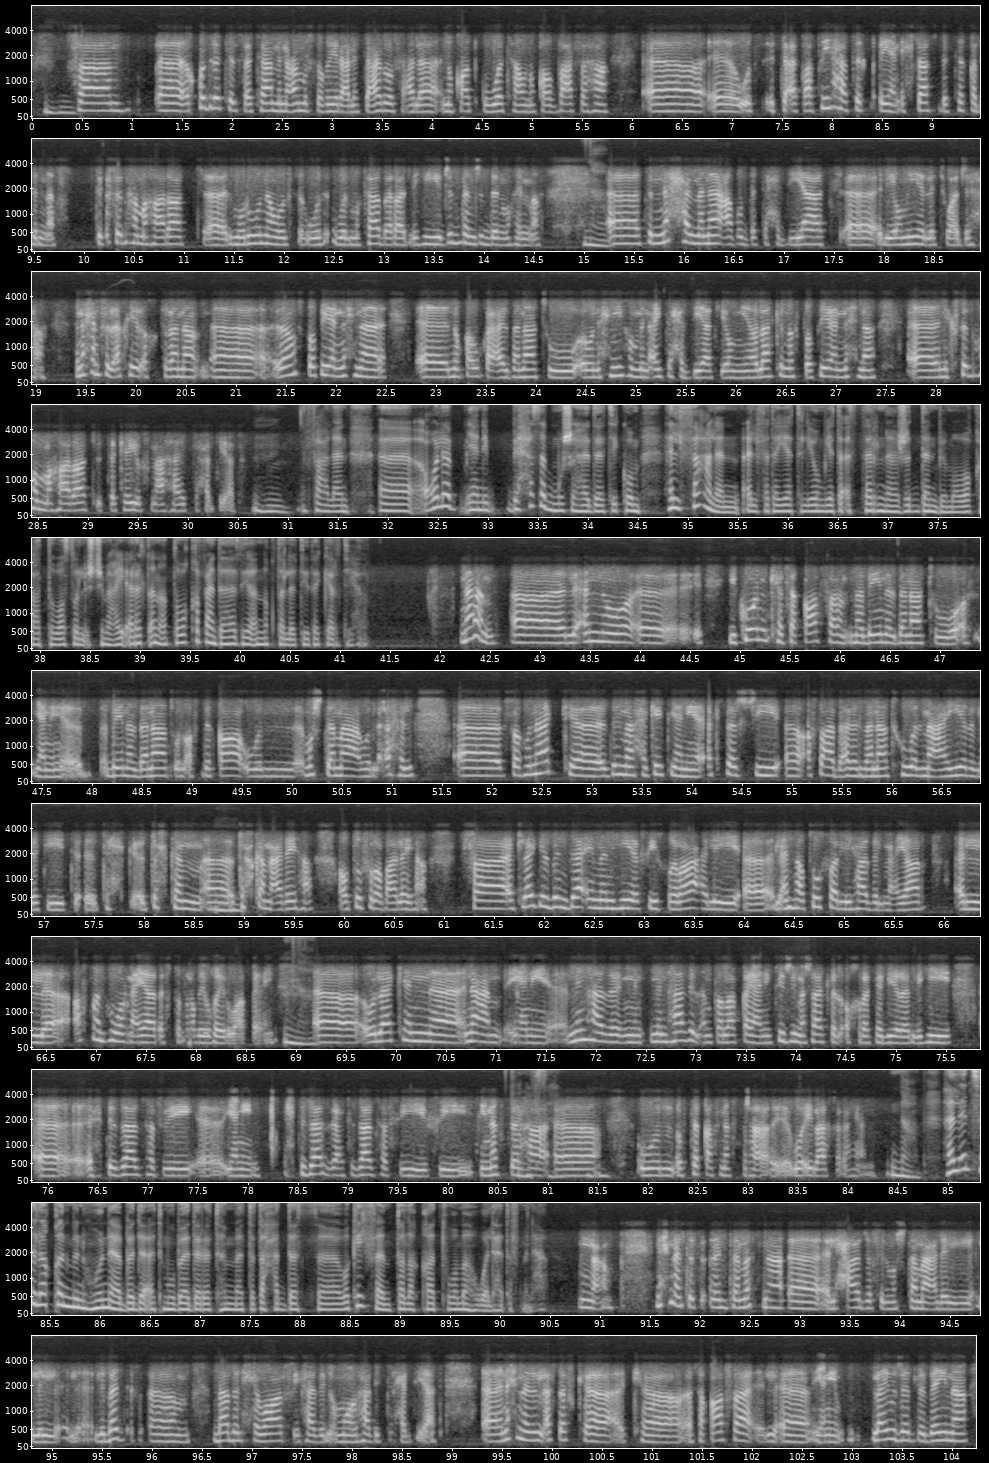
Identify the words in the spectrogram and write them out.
فقدرة الفتاة من عمر صغير على التعرف على نقاط قوتها ونقاط ضعفها آه، آه، تعطيها يعني إحساس بالثقة بالنفس. تكسبها مهارات آه، المرونة والمثابرة اللي هي جدا جدا مهمة. نعم. تمنحها المناعة ضد التحديات اليومية اللي تواجهها. فنحن في الأخير أخت رنا لا نستطيع أن إحنا نقوقع البنات ونحميهم من أي تحديات يومية ولكن نستطيع أن إحنا نكسبهم مهارات للتكيف مع هذه التحديات. فعلا. علا يعني بحسب مشاهداتكم هل فعلا الفتيات اليوم يتأثرن جدا بمواقع التواصل الاجتماعي؟ أردت أن أتوقف عند هذه النقطة التي ذكرتها. نعم آه لأنه آه يكون كثقافة ما بين البنات و يعني آه بين البنات والأصدقاء والمجتمع والأهل آه فهناك آه زي ما حكيت يعني أكثر شيء آه أصعب على البنات هو المعايير التي تحكم آه تحكم عليها أو تفرض عليها. فتلاقي البنت دائما هي في صراع آه لأنها توصل لهذا المعيار. أصلا هو معيار افتراضي وغير واقعي نعم. آه ولكن آه نعم يعني من هذا من, من هذه الانطلاقة يعني تيجي مشاكل أخرى كبيرة اللي هي آه اهتزازها في آه يعني اهتزاز اعتزازها في في في نفسها آه والثقة في نفسها وإلى آخره يعني نعم هل انطلاقا من هنا بدأت مبادرة همه تتحدث آه، وكيف انطلقت وما هو الهدف منها؟ نعم. نحن التمسنا آه، الحاجة في المجتمع لبدء باب الحوار في هذه الأمور هذه التحديات. آه، نحن للأسف كثقافة آه، يعني لا يوجد لدينا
